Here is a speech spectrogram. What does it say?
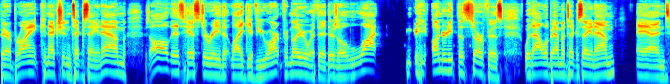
Bear Bryant connection, Texas A&M. There's all this history that, like, if you aren't familiar with it, there's a lot underneath the surface with Alabama, Texas A&M, and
